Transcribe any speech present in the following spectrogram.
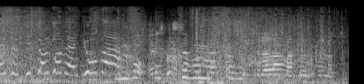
¡Necesito algo de ayuda! No, es que estaba más concentrada mató al otro.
